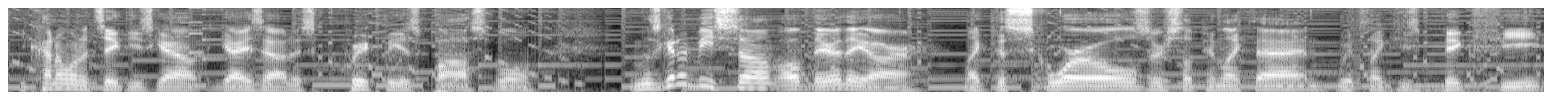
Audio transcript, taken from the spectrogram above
You kind of want to take these guys out as quickly as possible. And there's going to be some... Oh, there they are. Like the squirrels or something like that with like these big feet.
